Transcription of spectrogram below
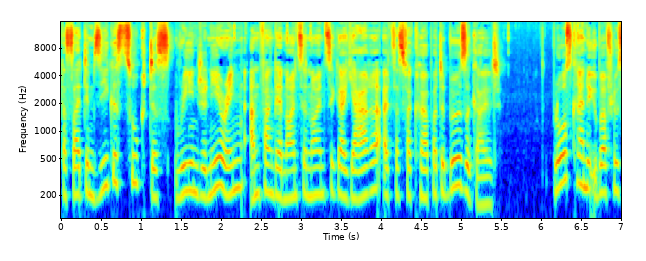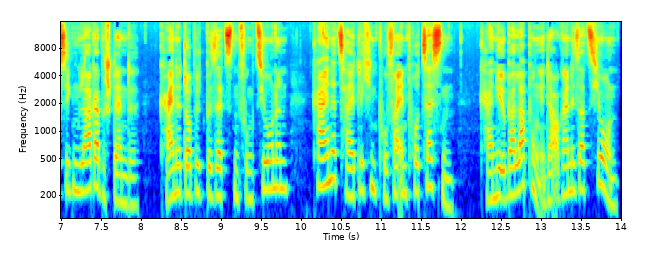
das seit dem Siegeszug des Reengineering Anfang der 1990er Jahre als das verkörperte Böse galt. Bloß keine überflüssigen Lagerbestände, keine doppelt besetzten Funktionen, keine zeitlichen Puffer in Prozessen, keine Überlappung in der Organisation,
